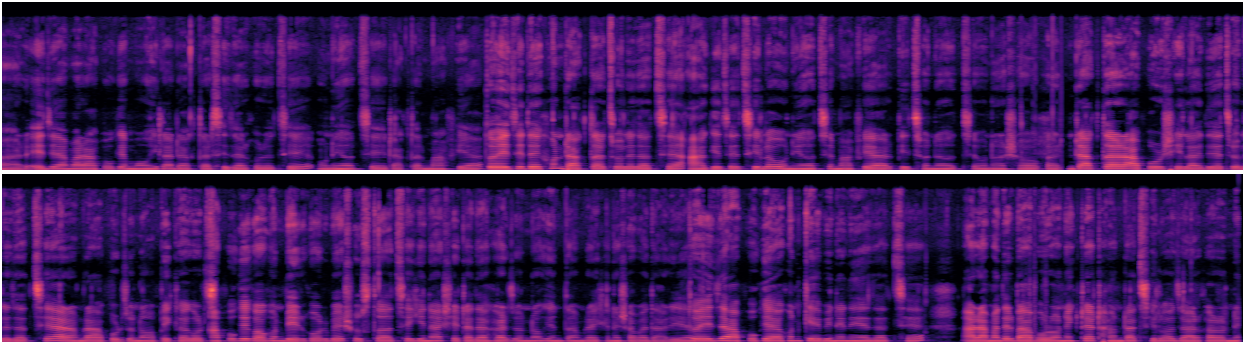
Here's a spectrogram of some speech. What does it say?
আর এই যে আমার আপুকে মহিলা ডাক্তার সিজার করেছে, উনি হচ্ছে ডাক্তার মাফিয়া। তো এই যে দেখুন, ডাক্তার চলে যাচ্ছে। আগে যে ছিল, উনি হচ্ছে মাফিয়ার, পিছনে হচ্ছে ওনার সহকার ডাক্তার আপুর সেলাই দিয়ে চলে যাচ্ছে আর আমরা আপুর জন্য অপেক্ষা করছি। আপুকে কখন বের করবে, সুস্থ আছে কিনা, সেটা দেখার জন্য কিন্তু আমরা এখানে সবাই দাঁড়িয়ে তো এই যে আপুকে এখন কেবিনে নিয়ে যাচ্ছে। আর আমাদের বাবুর অনেকটা ঠান্ডা ছিল, যার কারণে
